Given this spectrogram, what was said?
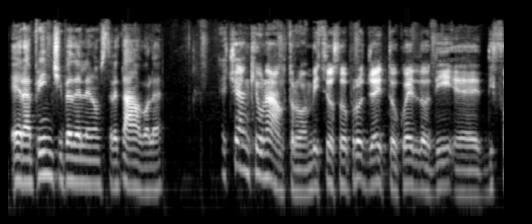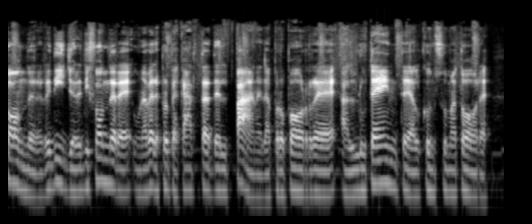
era principe delle nostre tavole. E c'è anche un altro ambizioso progetto, quello di eh, diffondere, redigere, diffondere una vera e propria carta del pane da proporre all'utente, al consumatore.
